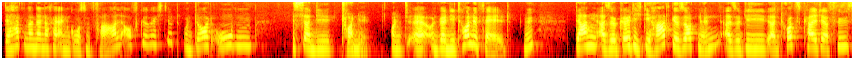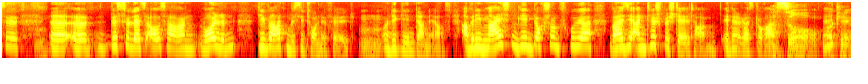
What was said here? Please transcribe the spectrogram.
da hat man dann nachher einen großen Pfahl aufgerichtet und dort oben ist dann die Tonne. Und, äh, und wenn die Tonne fällt, ne, dann, also richtig die hartgesottenen, also die dann trotz kalter Füße äh, äh, bis zuletzt ausharren wollen, die warten, bis die Tonne fällt. Und die gehen dann erst. Aber die meisten gehen doch schon früher, weil sie einen Tisch bestellt haben in den Ach Restaurants. so, okay.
